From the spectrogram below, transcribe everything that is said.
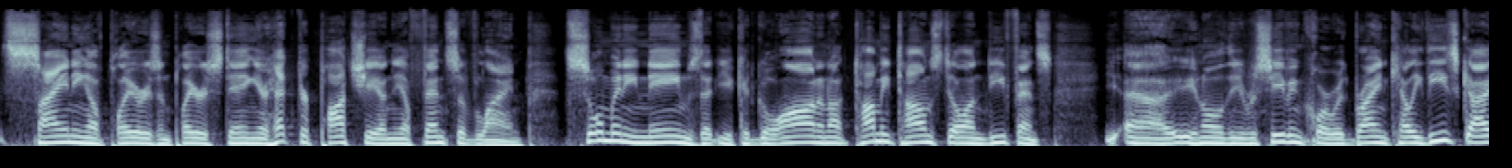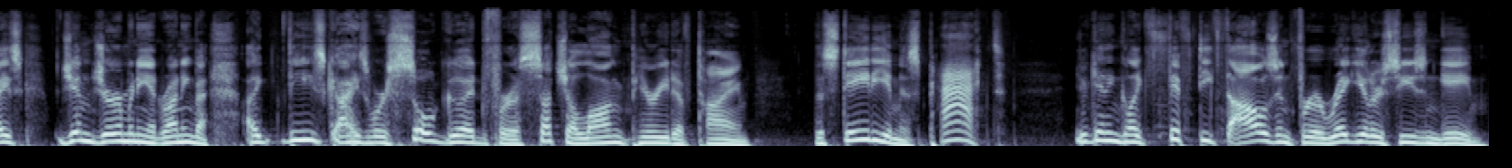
signing of players and players staying here. Hector Pache on the offensive line. So many names that you could go on and on. Tommy Town still on defense. Uh, you know the receiving core with Brian Kelly. These guys, Jim Germany at running back. Like these guys were so good for such a long period of time. The stadium is packed. You're getting like fifty thousand for a regular season game.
